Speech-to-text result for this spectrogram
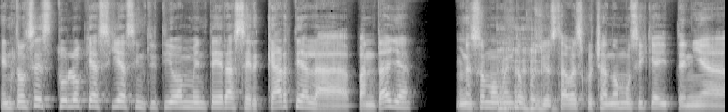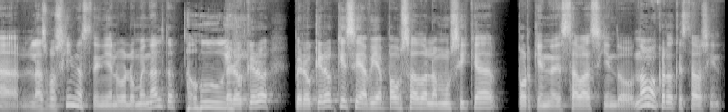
Entonces tú lo que hacías intuitivamente era acercarte a la pantalla. En ese momento, pues yo estaba escuchando música y tenía las bocinas, tenía el volumen alto. uy, Pero creo, pero creo que se había pausado la música porque no estaba haciendo. No me acuerdo qué estaba haciendo.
